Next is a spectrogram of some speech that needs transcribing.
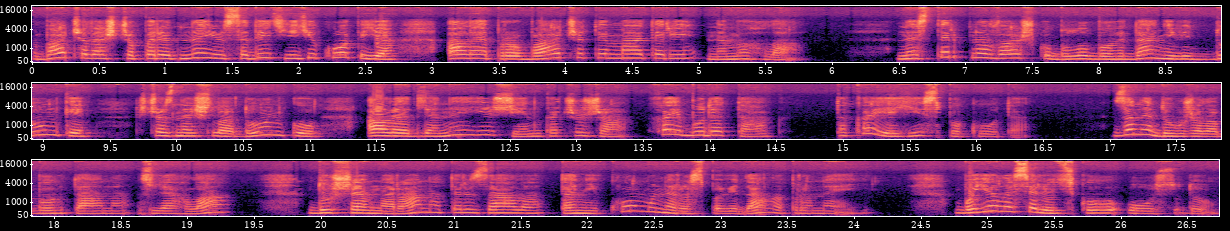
Бачила, що перед нею сидить її копія, але пробачити матері не могла. Нестерпно важко було Богдані від думки, що знайшла доньку, але для неї жінка чужа. Хай буде так, така її спокута. Занедужала Богдана, злягла, душевна рана терзала та нікому не розповідала про неї боялася людського осуду.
